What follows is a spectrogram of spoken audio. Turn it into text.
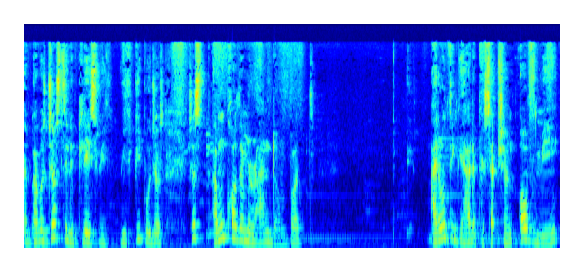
I, I was just in a place with with people just, just I won't call them random, but I don't think they had a perception of me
